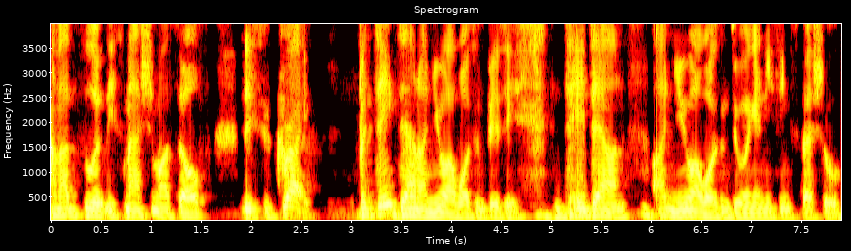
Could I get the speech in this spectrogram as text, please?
I'm absolutely smashing myself. This is great. But deep down, I knew I wasn't busy. Deep down, I knew I wasn't doing anything special.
